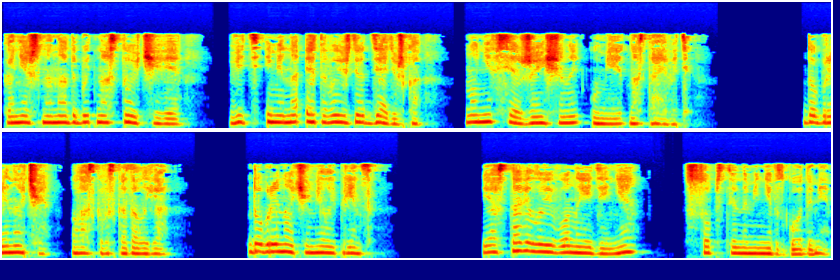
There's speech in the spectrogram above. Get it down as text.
«Конечно, надо быть настойчивее, ведь именно этого и ждет дядюшка, но не все женщины умеют настаивать». «Доброй ночи», — ласково сказала я. «Доброй ночи, милый принц». И оставила его наедине с собственными невзгодами.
